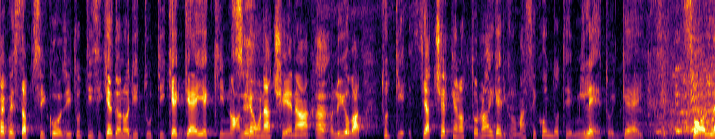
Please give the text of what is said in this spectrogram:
c'è questa psicosi, tutti si chiedono di tutti chi è gay e chi no. Sì. Anche a una cena, Ah. quando io vado, tutti si accerchiano attorno ai gay e dicono ma secondo te Mileto è gay? Folle,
